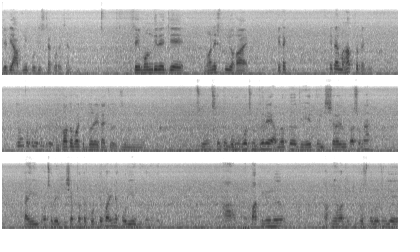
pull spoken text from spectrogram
যেটি আপনি প্রতিষ্ঠা করেছেন সেই মন্দিরের যে গণেশ পুজো হয় এটা এটার মাহাত্মটা কি? এবং কত বছর ধরে? কত বছর ধরে এটা চলছে? চলছে তো বহু বছর ধরে। আমরা তো যেহেতু ঈশ্বরের উপাসনা তাই বছরের হিসাবটা তো করতে পারি না করিয়ে নি কোনোদিন। আর বাকি রইল আপনি আমাকে একটু প্রশ্ন করেছেন যে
